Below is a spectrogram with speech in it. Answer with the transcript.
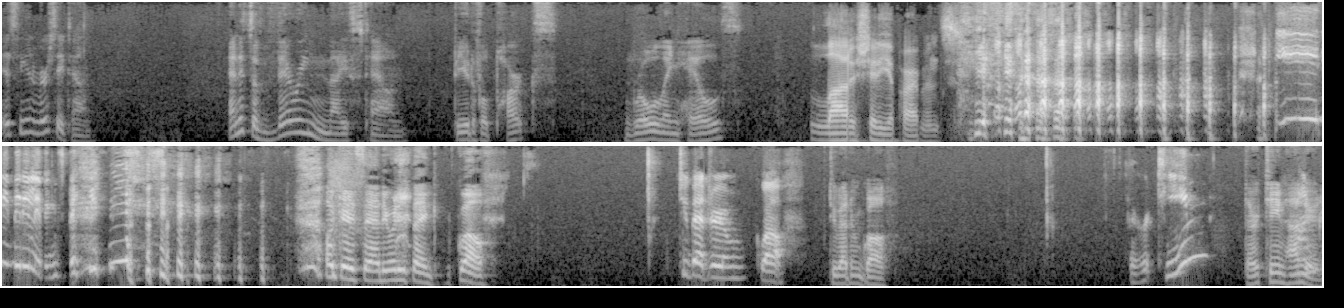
is the university town. And it's a very nice town. Beautiful parks, rolling hills. Lot of shitty apartments. Yeah. Itty bitty living space. okay, Sandy, what do you think? Guelph. Two bedroom Guelph. Two bedroom Guelph. Thirteen. 1300.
